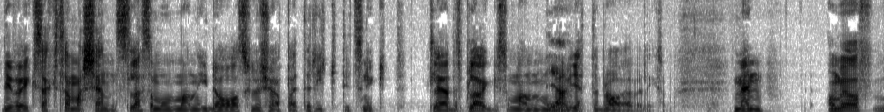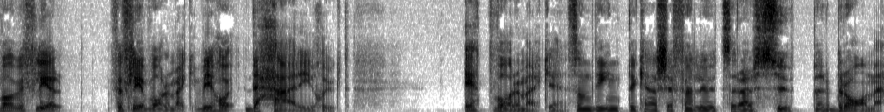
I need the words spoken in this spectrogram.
det var exakt samma känsla som om man idag skulle köpa ett riktigt snyggt klädesplagg som man mår Ja. jättebra över. Liksom. Men om vi har, vad har vi fler, för fler varumärken? Vi har, det här är ju sjukt. Ett varumärke som det inte kanske föll ut sådär superbra med,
